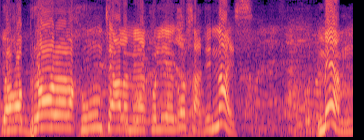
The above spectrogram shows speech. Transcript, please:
jag har bra relation till alla mina kollegor. Så här. Det är nice. Men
